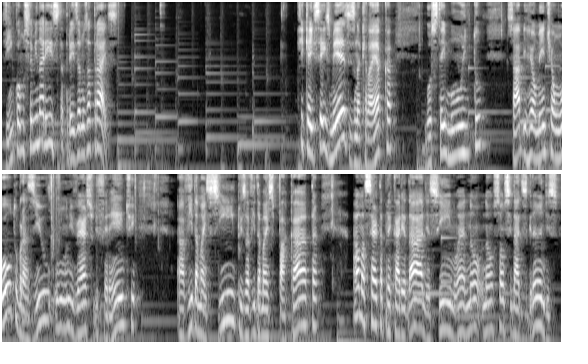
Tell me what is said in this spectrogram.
Vim como seminarista três anos atrás. Fiquei seis meses naquela época, gostei muito, sabe? Realmente é um outro Brasil, um universo diferente, a vida mais simples, a vida mais pacata. Há uma certa precariedade, assim, não é? Não, não são cidades grandes.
